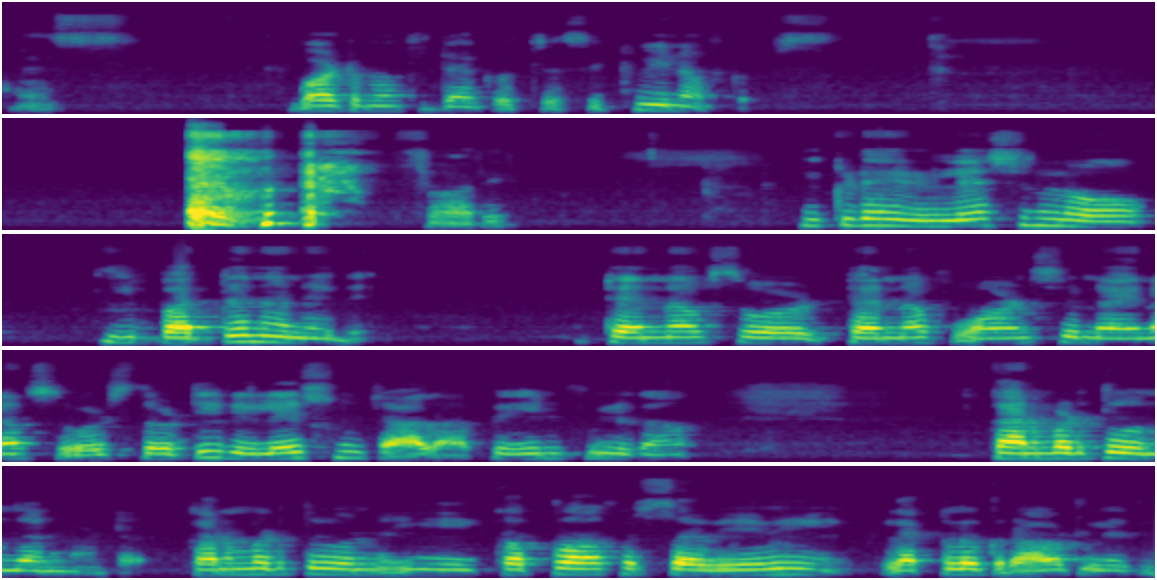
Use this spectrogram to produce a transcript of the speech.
yes bottom of the deck వచ్చేసి queen of cups సారీ ఇక్కడ ఈ రిలేషన్లో ఈ బర్డన్ అనేది ten of so ten of wands nine of swords తోటి రిలేషన్ చాలా పెయిన్ఫుల్గా కనబడుతూ ఉందన్నమాట. కనబడుతూ ఉన్న ఈ కప్ ఆఫర్స్ అవేమి లెక్కలోకి రావట్లేదు.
